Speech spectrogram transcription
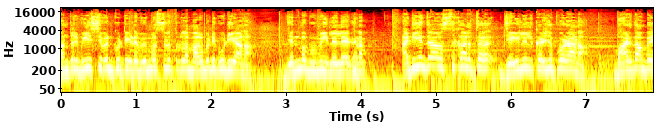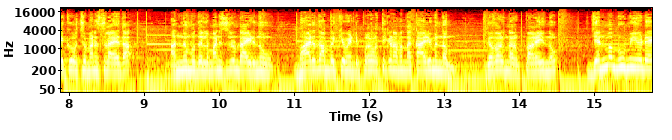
മന്ത്രി വി ശിവൻകുട്ടിയുടെ വിമർശനത്തിലുള്ള മറുപടി കൂടിയാണ് ജന്മഭൂമിയിലെ ലേഖനം. അടിയന്തരാവസ്ഥക്കാലത്ത് ജയിലിൽ കഴിഞ്ഞപ്പോഴാണ് ഭാരതാംബയെക്കുറിച്ച് മനസ്സിലായത്. അന്നു മുതൽ മനസ്സിലുണ്ടായിരുന്നു ഭാരതാംബയ്ക്ക് വേണ്ടി പ്രവർത്തിക്കണമെന്ന കാര്യമെന്നും ഗവർണർ പറയുന്നു. ജന്മഭൂമിയുടെ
